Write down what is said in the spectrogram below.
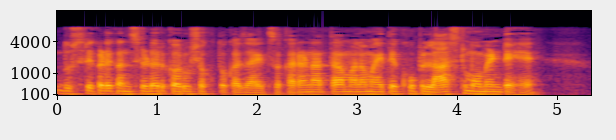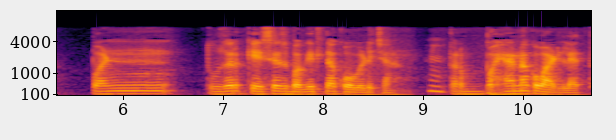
दुसरीकडे कन्सिडर करू शकतो का जायचं? कारण आता मला माहिती आहे खूप लास्ट मोमेंट आहे हे. पण तू जर केसेस बघितल्या कोविडच्या तर भयानक वाढल्यात.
